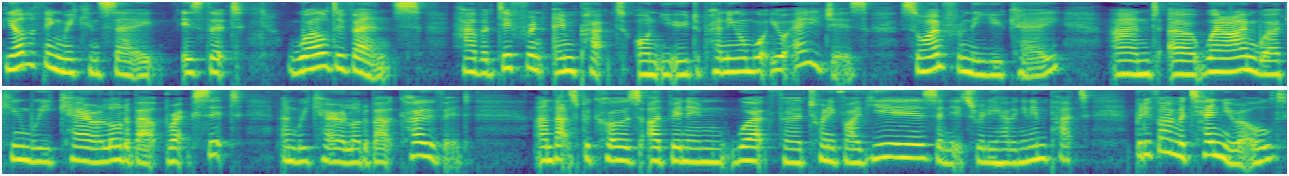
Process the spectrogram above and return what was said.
The other thing we can say is that world events have a different impact on you depending on what your age is. So I'm from the UK, and uh, where I'm working, we care a lot about Brexit and we care a lot about COVID. And that's because I've been in work for 25 years and it's really having an impact. But if I'm a 10 year old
